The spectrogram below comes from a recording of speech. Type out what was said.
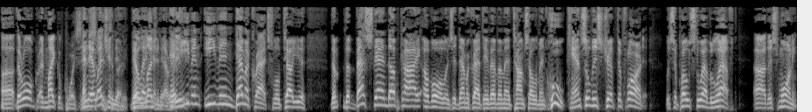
Uh, they're all and Mike, of course, and they're is the legendary. They're, They're legendary. legendary. And even even Democrats will tell you the the best stand up guy of all is a Democrat they've ever met, Tom Sullivan, who canceled his trip to Florida. Was supposed to have left uh, this morning.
